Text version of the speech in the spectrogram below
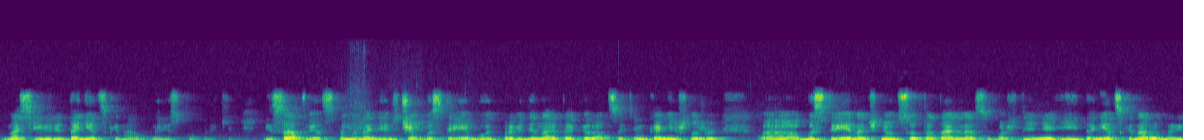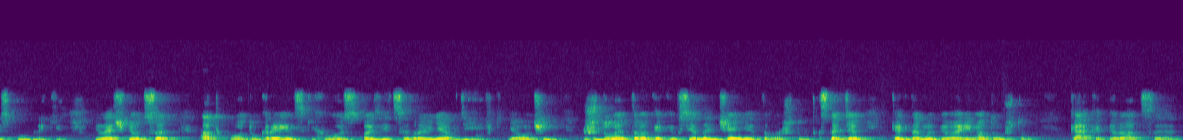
на севере Донецкой Народной Республики. И, соответственно, мы надеемся, чем быстрее будет проведена эта операция, тем, конечно же, э, быстрее начнется тотальное освобождение и Донецкой Народной Республики, и начнется отход украинских войск с позиции в районе Авдеевки. Я очень жду этого, как и все дончане этого ждут. Кстати, когда мы говорим о том, что как операция,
